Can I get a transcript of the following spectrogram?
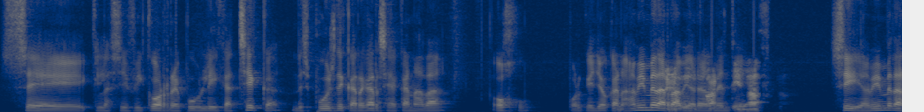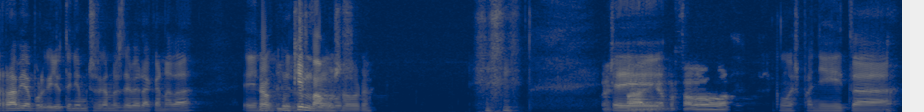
Se clasificó República Checa después de cargarse a Canadá. Ojo, porque yo Cana- a mí me da rabia realmente. Sí, a mí me da rabia porque yo tenía muchas ganas de ver a Canadá. en- Claro, en ¿Con quién vamos Juegos. ahora? España, Eh, por favor. Con Españita.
